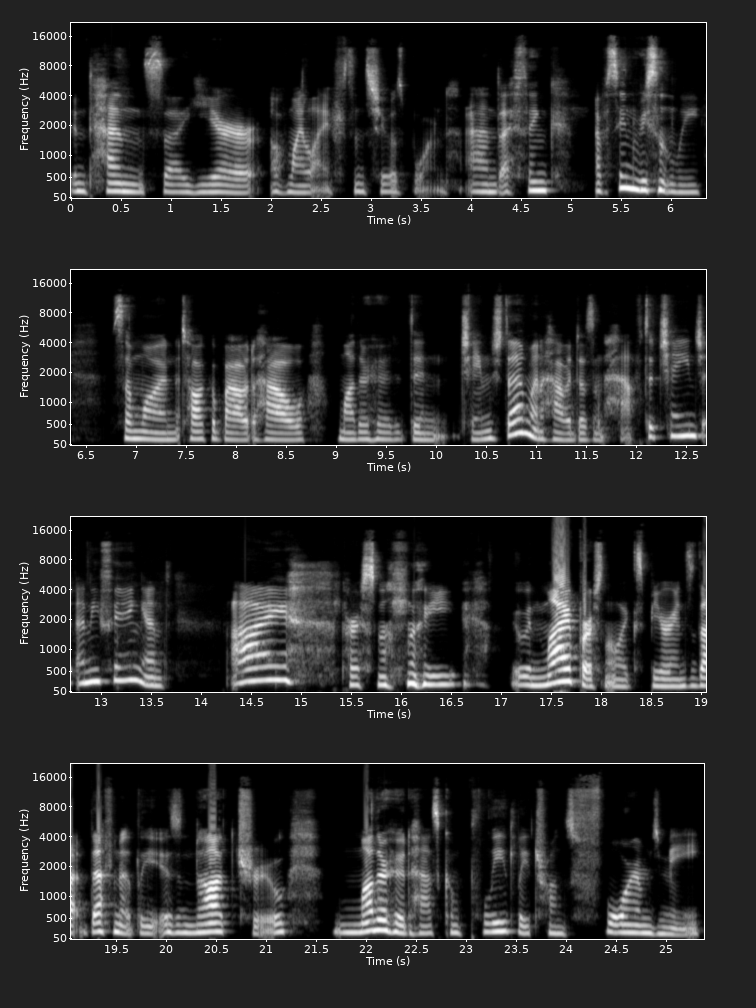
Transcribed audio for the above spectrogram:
intense uh, year of my life since she was born. And I think I've seen recently someone talk about how motherhood didn't change them and how it doesn't have to change anything. And I personally, in my personal experience, that definitely is not true. Motherhood has completely transformed me.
